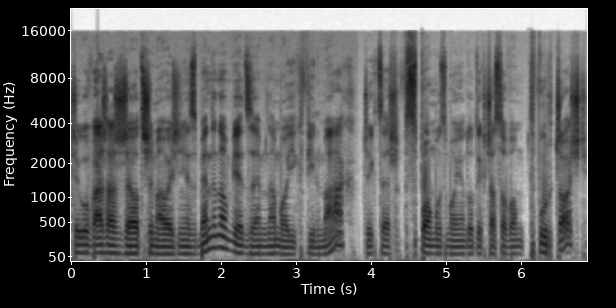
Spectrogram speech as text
Czy uważasz, że otrzymałeś niezbędną wiedzę na moich filmach? Czy chcesz wspomóc moją dotychczasową twórczość?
